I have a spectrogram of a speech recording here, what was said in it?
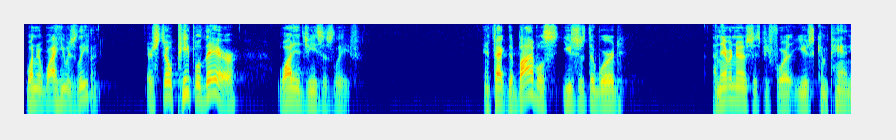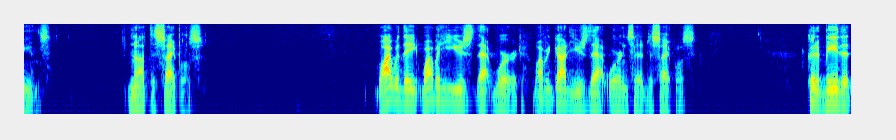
wondered why he was leaving. There's still people there. Why did Jesus leave? In fact, the Bible uses the word, I never noticed this before, that used companions not disciples. Why would, they, why would he use that word? Why would God use that word instead of disciples? Could it be that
